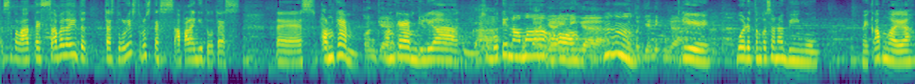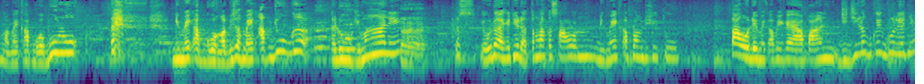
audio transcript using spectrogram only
setelah tes apa tadi Te- tes tulis terus tes apa lagi tuh tes tes on cam. On cam. dilihat. Sebutin nama oh, ini enggak, Mm-mm. fotogenik enggak. iya. Gue datang ke sana bingung. Make up nggak ya? Nggak make up gue buluk. Di make up gue nggak bisa make up juga. Aduh gimana nih? Terus ya udah akhirnya datanglah ke salon di make up lah di situ. Tahu deh make upnya kayak apaan. Jijik lah pokoknya gue liatnya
